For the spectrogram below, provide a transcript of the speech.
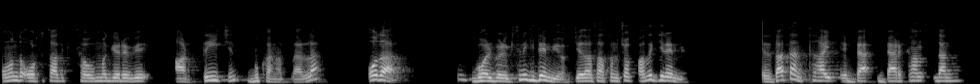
onun da orta sahadaki savunma görevi arttığı için bu kanatlarla o da gol bölgesine gidemiyor. Ceza sahasına çok fazla giremiyor. E, zaten Tay, e, Berkan'dan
